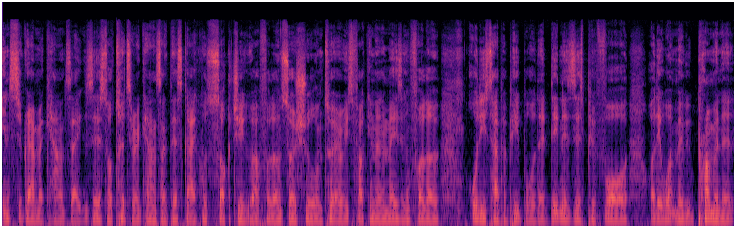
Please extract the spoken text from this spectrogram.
Instagram accounts that exist or Twitter accounts like this guy called Sockjig who I follow on social on Twitter, he's fucking an amazing follow. All these type of people that didn't exist before or they weren't maybe prominent,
